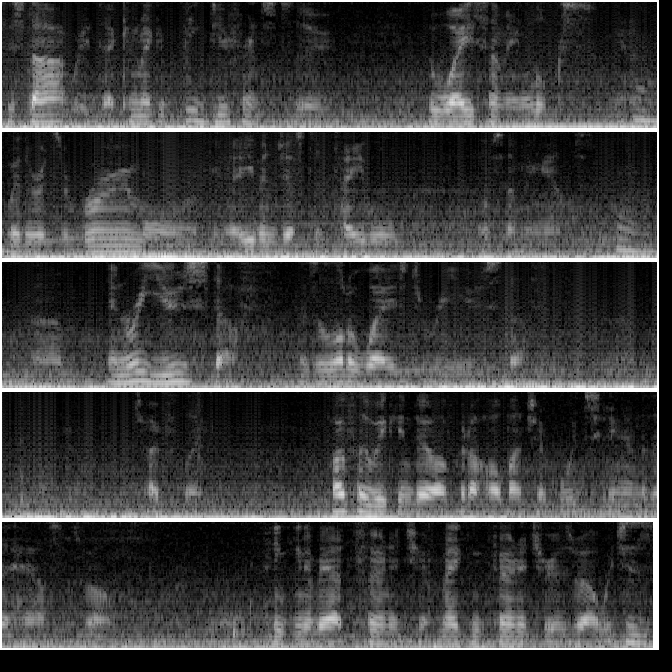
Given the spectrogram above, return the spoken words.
to start with that can make a big difference to the way something looks. Know, whether it's a room or you know, even just a table or something else. Um, and reuse stuff. There's a lot of ways to reuse stuff. Um, which hopefully, hopefully we can do. I've got a whole bunch of wood sitting under the house as well. Thinking about furniture, making furniture as well, which is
